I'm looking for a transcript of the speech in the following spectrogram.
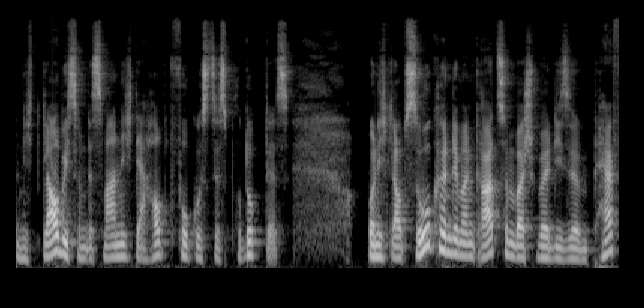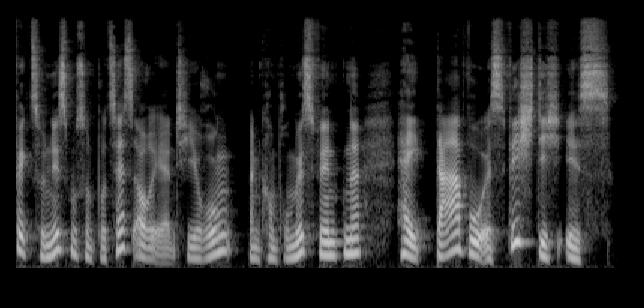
nicht glaube ich, sondern das war nicht der Hauptfokus des Produktes. Und ich glaube, so könnte man gerade zum Beispiel bei diesem Perfektionismus und Prozessorientierung einen Kompromiss finden. Hey, da wo es wichtig ist,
